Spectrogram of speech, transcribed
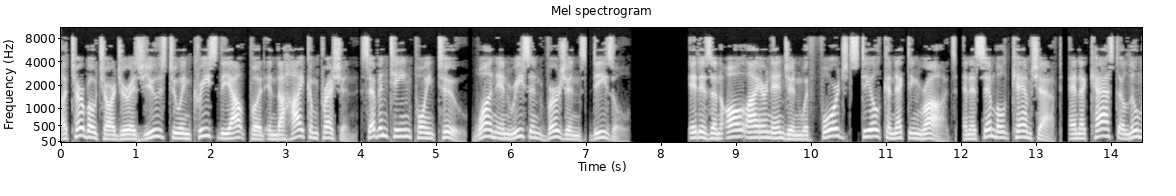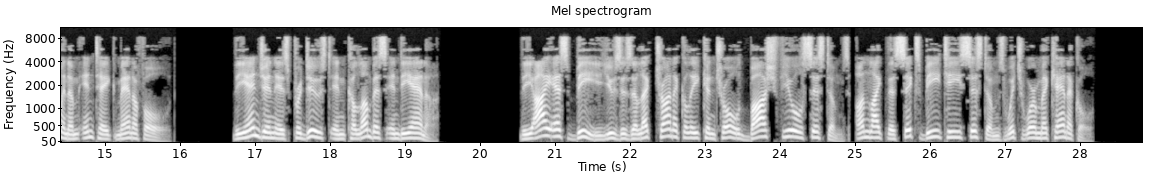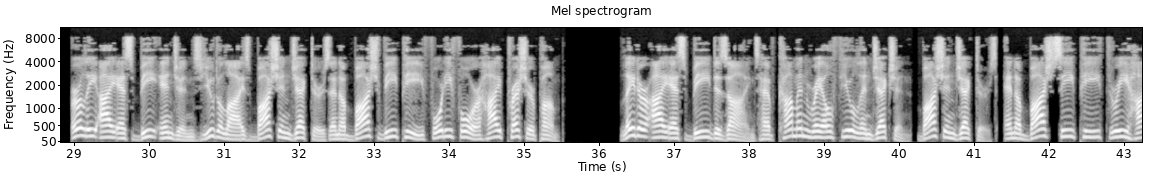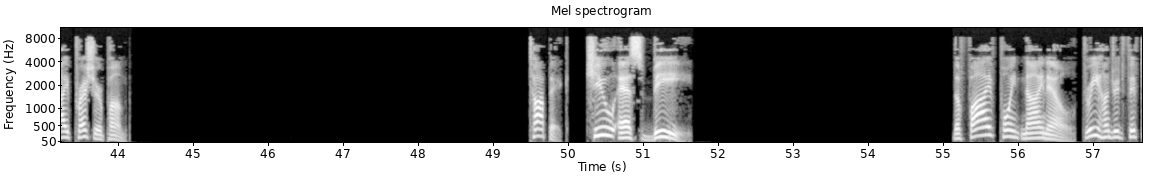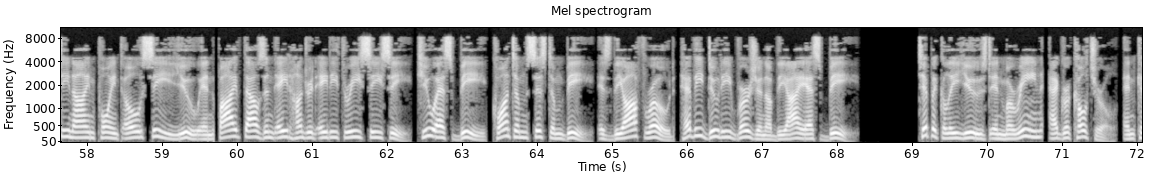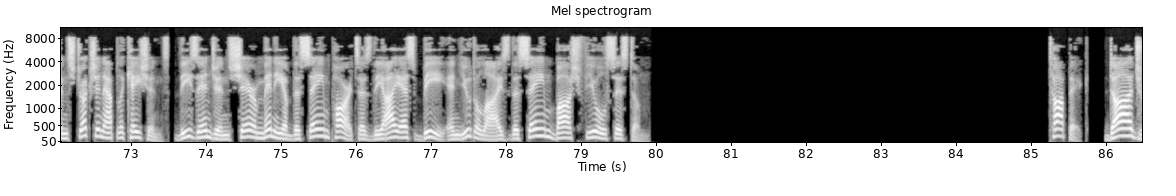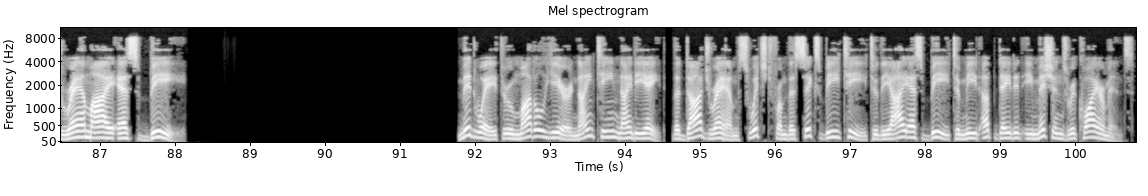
A turbocharger is used to increase the output in the high compression 17.2, 1 in recent versions diesel, it is an all-iron engine with forged steel connecting rods, an assembled camshaft, and a cast aluminum intake manifold. The engine is produced in Columbus, Indiana. The ISB uses electronically controlled Bosch fuel systems, unlike the 6BT systems which were mechanical. Early ISB engines utilize Bosch injectors and a Bosch VP44 high-pressure pump. Later ISB designs have common rail fuel injection, Bosch injectors, and a Bosch CP3 high-pressure pump. QSB The 5.9L, 359.0 cu in 5883 cc QSB Quantum System B is the off-road, heavy-duty version of the ISB. Typically used in marine, agricultural, and construction applications, these engines share many of the same parts as the ISB and utilize the same Bosch fuel system. Topic: Dodge Ram ISB. Midway through model year 1998, the Dodge Ram switched from the 6BT to the ISB to meet updated emissions requirements.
